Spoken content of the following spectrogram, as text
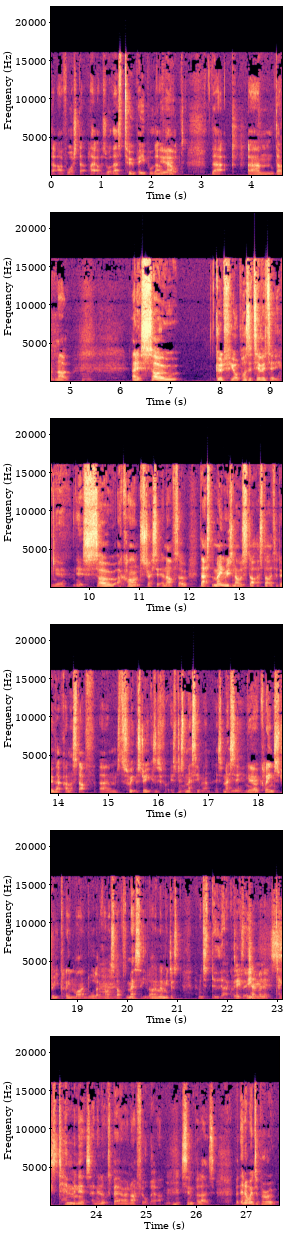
that I've washed that plate up as well. That's two people that I've helped that um, don't know, and it's so good for your positivity Yeah. it's so I can't stress it enough. So that's the main reason I was start I started to do that kind of stuff. Um, sweep the street because it's it's just messy, man. It's messy. You Yeah. know, clean street, clean mind, all that kind of stuff. stuff's messy. Like Mm. let me just let me just do that Takes ten minutes. takes ten minutes and it looks better and I feel better. Mhm. Simple as. But then I went to Peru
